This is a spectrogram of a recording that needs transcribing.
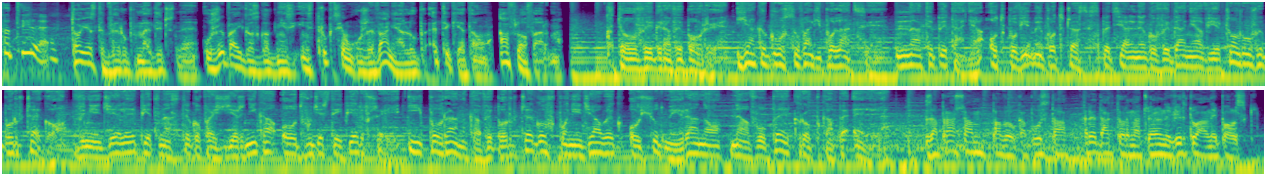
to tyle. To jest wyrób medyczny. Używaj go zgodnie z instrukcją używania lub etykietą. Aflofarm. Kto wygra wybory? Jak głosowali Polacy? Na te pytania odpowiemy podczas specjalnego wydania Wieczoru Wyborczego w niedzielę 15 października o 21 i poranka wyborczego w poniedziałek o 7 rano na wp.pl. Zapraszam, Paweł Kapusta, redaktor naczelny Wirtualnej Polski.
